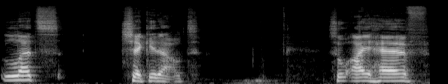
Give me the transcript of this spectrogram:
Let's check it out. So I have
